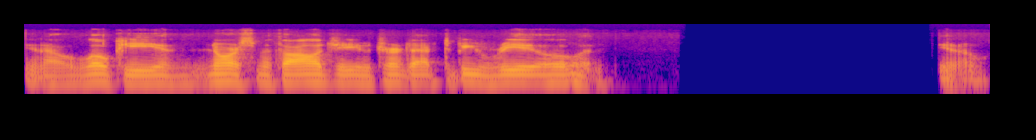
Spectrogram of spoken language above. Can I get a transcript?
you know Loki and Norse mythology who turned out to be real, and you know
